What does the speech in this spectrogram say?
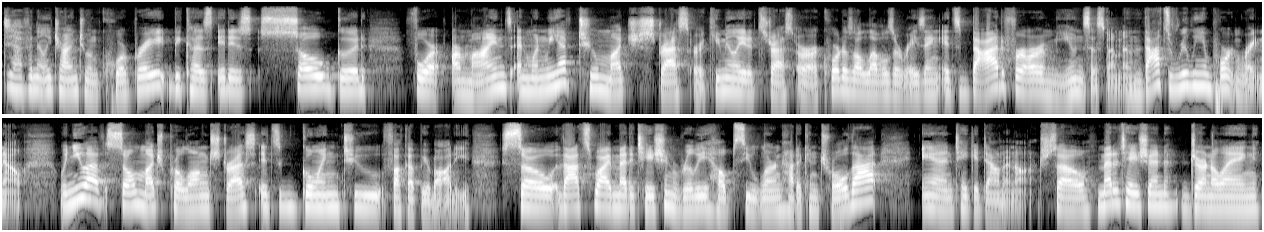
definitely trying to incorporate because it is so good for our minds. And when we have too much stress or accumulated stress or our cortisol levels are raising, it's bad for our immune system. And that's really important right now. When you have so much prolonged stress, it's going to fuck up your body. So that's why meditation really helps you learn how to control that and take it down a notch. So, meditation, journaling,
